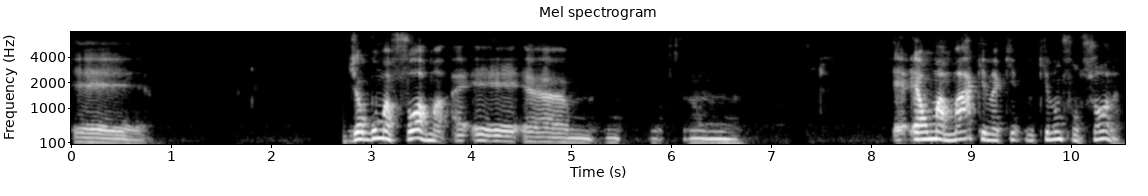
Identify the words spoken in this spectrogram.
é, de alguma forma é, é, é, é, é uma máquina que, que não funciona,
